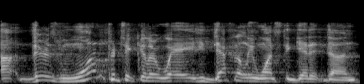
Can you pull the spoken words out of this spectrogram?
uh, there's one particular way he definitely wants to get it done.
